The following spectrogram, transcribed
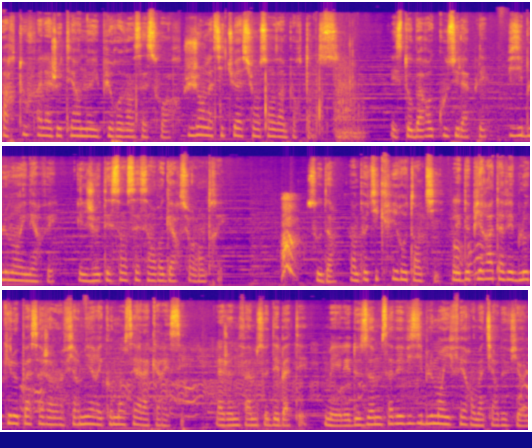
Artouf alla jeter un œil puis revint s'asseoir, jugeant la situation sans importance. Estoba recousit la plaie, visiblement énervé. Il jetait sans cesse un regard sur l'entrée. Soudain, un petit cri retentit. Les deux pirates avaient bloqué le passage à l'infirmière et commençaient à la caresser. La jeune femme se débattait, mais les deux hommes savaient visiblement y faire en matière de viol,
